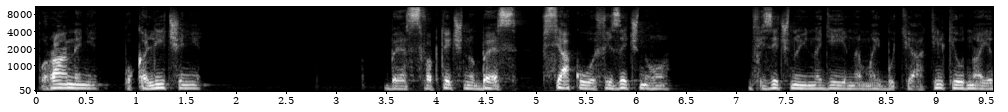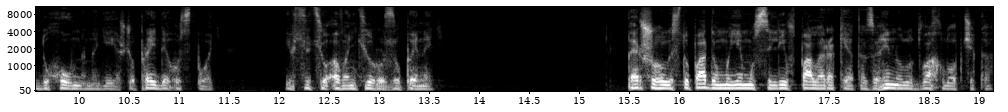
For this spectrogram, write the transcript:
поранені, покалічені, без фактично без всякого фізичного, фізичної надії на майбуття. Тільки одна є духовна надія, що прийде Господь і всю цю авантюру зупинить. 1 листопада в моєму селі впала ракета, загинуло два хлопчика.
